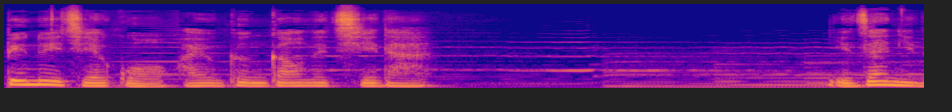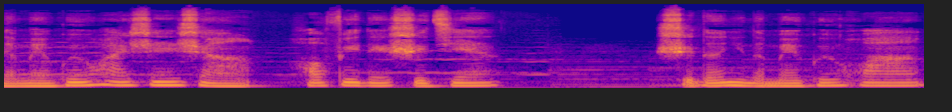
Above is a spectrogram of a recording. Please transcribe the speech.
并对结果怀有更高的期待。你在你的玫瑰花身上耗费的时间，使得你的玫瑰花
